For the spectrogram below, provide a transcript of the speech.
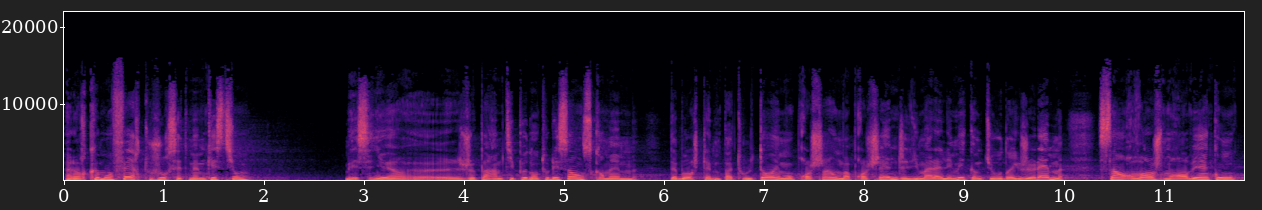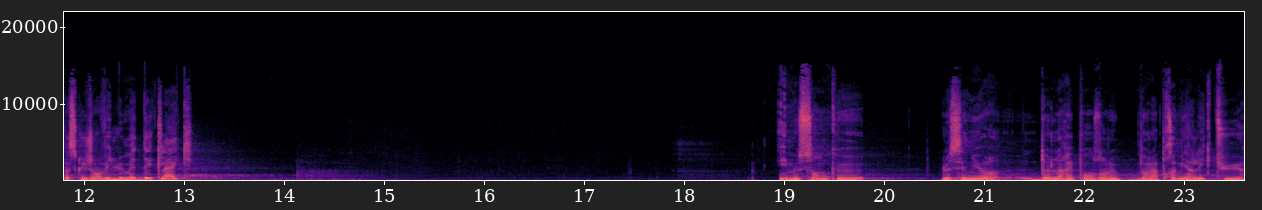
Alors comment faire? Toujours cette même question. Mais Seigneur, euh, je pars un petit peu dans tous les sens quand même. D'abord, je t'aime pas tout le temps et mon prochain ou ma prochaine, j'ai du mal à l'aimer comme tu voudrais que je l'aime. Ça, en revanche, je m'en rends bien compte parce que j'ai envie de lui mettre des claques. Il me semble que le Seigneur donne la réponse dans, la première lecture.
